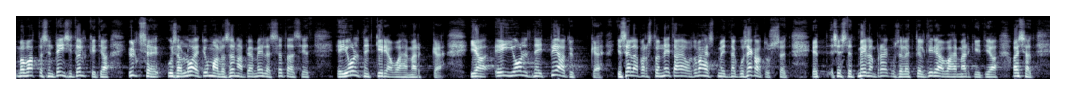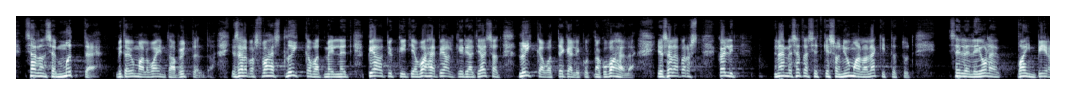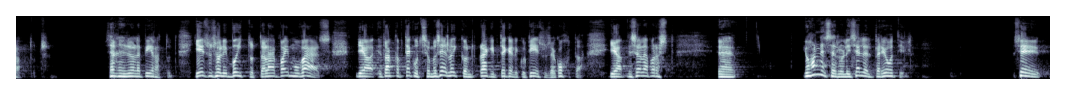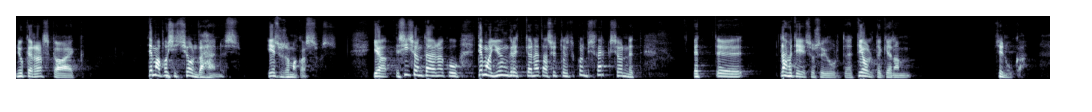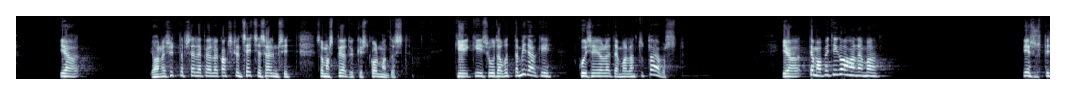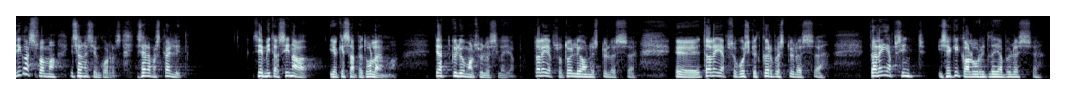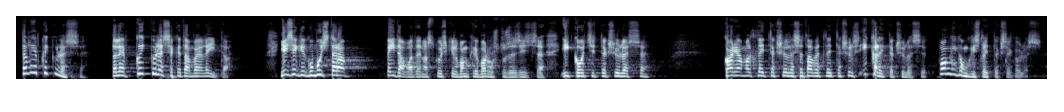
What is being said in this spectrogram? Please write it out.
ma vaatasin teisi tõlkeid ja üldse, kui sa loed jumala sõna, pea meeles sedasi, et ei olnud neid kirjavahemärke ja ei olnud neid peatükke ja sellepärast on need ajavad vahest meid nagu segadusse, et, et sest, et meil on praegusel hetkel kirjavahemärgid ja asjad, seal on see mõte mida jumala vaim tahab ütelda ja sellepärast vahest lõikavad meil need peatükid ja vahepealkirjad ja asjad lõikavad tegelikult nagu vahele ja sellepärast, kallid me näeme sedasi, et kes on jumala läkitatud, sellel ei ole vaim piiratud. Sellel ei ole piiratud. Jeesus oli võitud, ta läheb vaimuväes ja, ja ta hakkab tegutsema, see lõik on, räägib tegelikult Jeesuse kohta. Ja sellepärast eh, Johannesel oli sellel perioodil see niisugune raske aeg. tema positsioon vähenes, Jeesus oma kasvas. Ja, ja siis on ta nagu, tema jüngridki on hädas, ütlevad, et kuule, mis värk see on, et, et äh, lähevad Jeesuse juurde, et ei oldagi enam sinuga. ja Johannes ütleb selle peale kakskümmend seitse salm siit samast peatükist kolmandast. keegi ei suuda võtta midagi, kui see ei ole temale antud taevast. ja tema pidi kahanema. Jeesus pidi kasvama ja see asi on korras ja sellepärast kallid. see, mida sina ja kes sa pead olema, tead küll, jumal su üles leiab, ta leiab su tollihoonest ülesse. ta leiab su kuskilt kõrbest ülesse, ta leiab sind, isegi kalurid leiab ülesse, ta leiab kõik ülesse ta leiab kõik ülesse, keda on vaja leida. ja isegi kui must ära peidavad ennast kuskil vankrivarustuse sisse, ikka otsitakse ülesse. Karjamaalt leitakse ülesse, Taavet leitakse üles, ikka leitakse ülesse, vangikongist leitakse ka ülesse.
